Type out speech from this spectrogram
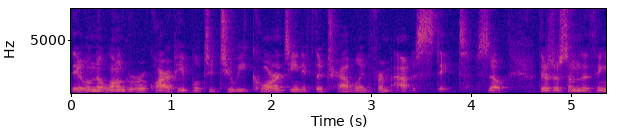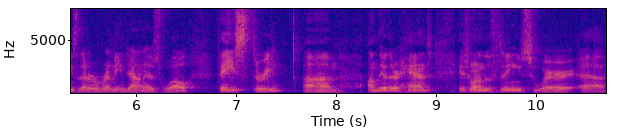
they will no longer require people to two-week quarantine if they're traveling from out of state. So those are some of the things that are running down as well. Phase three, um, on the other hand, is one of the things where uh,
